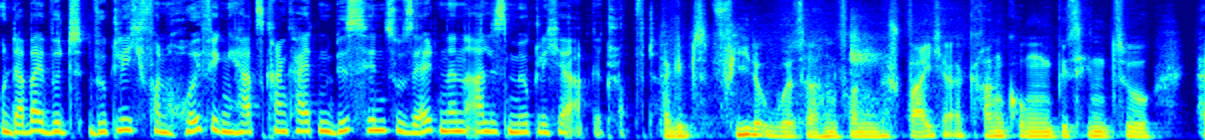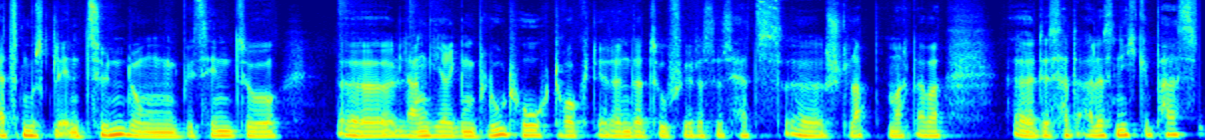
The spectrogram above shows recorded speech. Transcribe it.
Und dabei wird wirklich von häufigen Herzkrankheiten bis hin zu seltenen alles Mögliche abgeklopft. Da gibt es viele Ursachen von Speichererkrankungen bis hin zu Herzmuskelentzündungen, bis hin zu äh, langjährigem Bluthochdruck, der dann dazu führt, dass das Herz äh, schlapp macht. Aber äh, das hat alles nicht gepasst.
